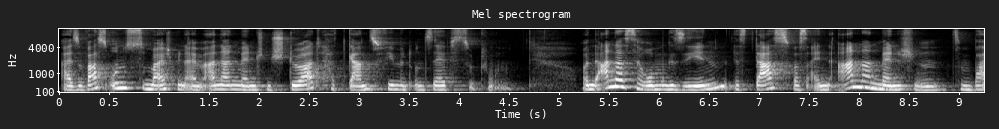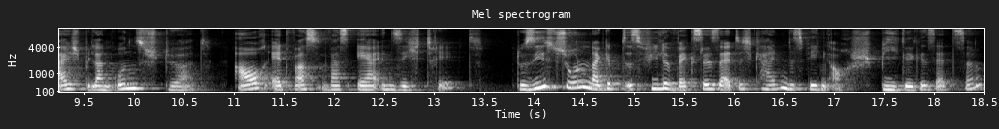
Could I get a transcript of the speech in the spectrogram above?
Also was uns zum Beispiel in einem anderen Menschen stört, hat ganz viel mit uns selbst zu tun. Und andersherum gesehen ist das, was einen anderen Menschen zum Beispiel an uns stört, auch etwas, was er in sich trägt. Du siehst schon, da gibt es viele Wechselseitigkeiten, deswegen auch Spiegelgesetze.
